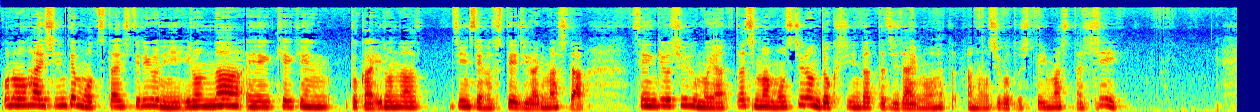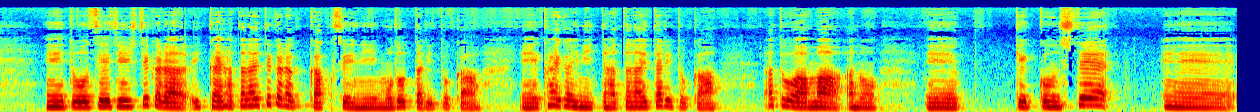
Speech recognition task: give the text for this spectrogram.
この配信でもお伝えしているようにいろんな、え経験とかいろんな人生のステージがありました。専業主婦もやったし、まあ、もちろん独身だった時代もあのお仕事していましたし、えーと、成人してから1回働いてから学生に戻ったりとか、えー、海外に行って働いたりとかあとは、まああのえー、結婚して、え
